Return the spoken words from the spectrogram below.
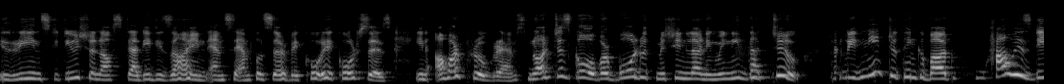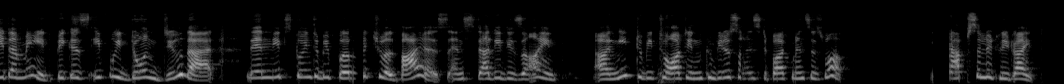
is reinstitution of study design and sample survey co- courses in our programs, not just go overboard with machine learning. We need that too. But we need to think about how is data made because if we don't do that, then it's going to be perpetual bias and study design uh, need to be taught in computer science departments as well. Absolutely right.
